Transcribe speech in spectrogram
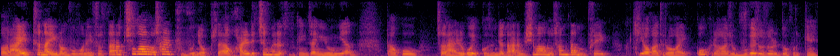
라이트나 이런 부분에 있어서 따로 추가로 살 부분이 없어요. 관리 측면에서도 굉장히 용이하다고 전 알고 있거든요. 나름 시마노 3단 브레이크 기어가 들어가 있고 그래가지고 무게 조절도 그렇게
